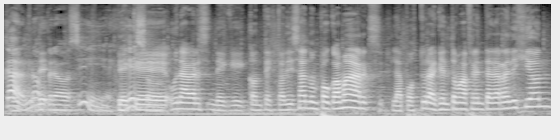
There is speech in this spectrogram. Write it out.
Claro, De- no, de- pero sí, es que De que eso. una vez de que contextualizando un poco a Marx, la postura que él toma frente a la religión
